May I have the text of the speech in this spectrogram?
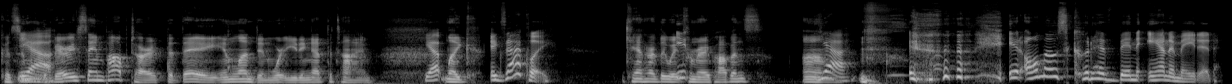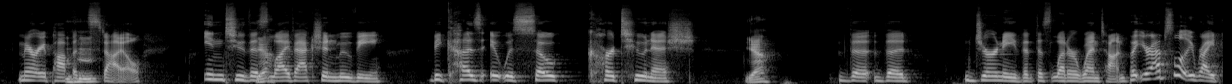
consuming Yeah. the very same Pop Tart that they in London were eating at the time. yep Like, exactly can't hardly wait It- for Mary Poppins. Yeah. it almost could have been animated, Mary Poppins style, into this Mm-hmm. Yeah. live action movie because it was so cartoonish Yeah. The the journey that this letter went on. But you're absolutely right.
